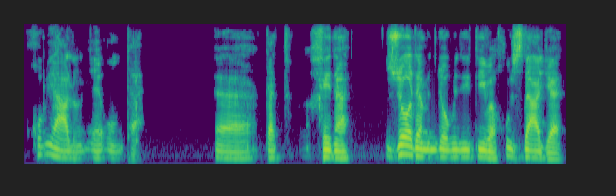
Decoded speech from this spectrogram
خوبی حالون ای اونتا قد خينا زودة من دومدي ديوا خوز داجة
